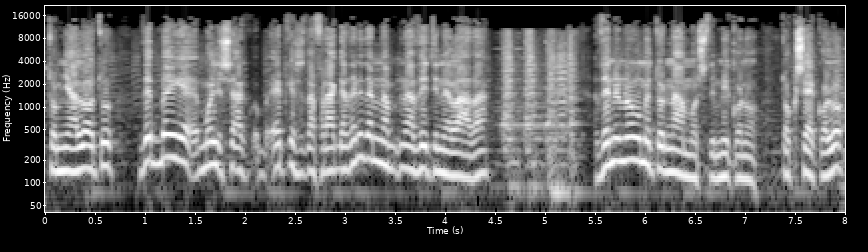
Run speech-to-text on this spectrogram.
Το μυαλό του δεν πήγε, μόλις έπιασε τα φράγκα δεν ήταν να, να δει την Ελλάδα. Δεν εννοούμε τον άμμο στη Μύκονο το ξέκολο.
